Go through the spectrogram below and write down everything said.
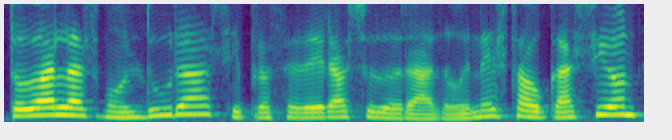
todas las molduras y proceder a su dorado. En esta ocasión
